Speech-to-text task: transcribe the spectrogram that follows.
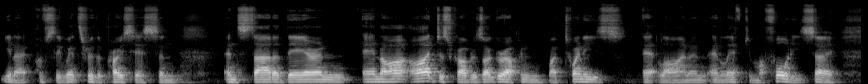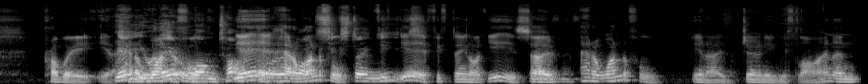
You know, obviously went through the process and and started there, and and I I described it as I grew up in my twenties at Lion and, and left in my forties, so probably you know, Yeah, had a you were there a long time. Yeah, had a what, wonderful 16 years? Yeah, fifteen odd years. So had a wonderful you know journey with Lion, and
